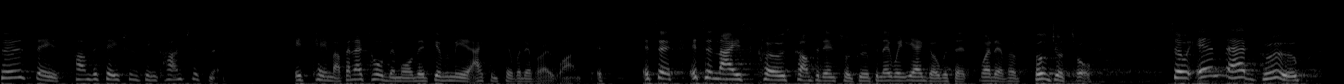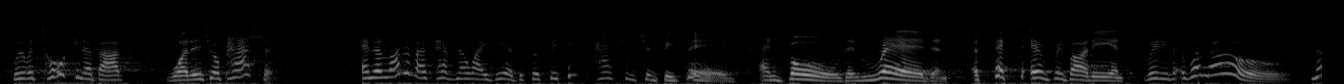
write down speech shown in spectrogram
Thursdays, Conversations in Consciousness, it came up. And I told them all, they've given me, I can say whatever I want. It's, it's, a, it's a nice, closed, confidential group. And they went, yeah, go with it, whatever, build your talk. So in that group, we were talking about what is your passion? And a lot of us have no idea because we think passion should be big and bold and red and affect everybody and really. Well, no, no,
